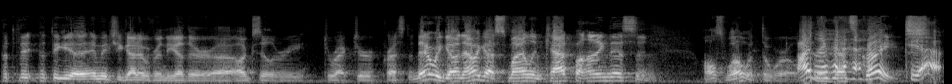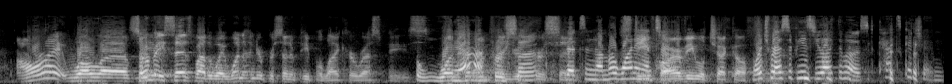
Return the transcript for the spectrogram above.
Put the, put the uh, image you got over in the other uh, auxiliary director, Preston. There we go. Now we got a smiling cat behind us, and all's well with the world. I think that's great. Yeah. All right. Well, uh, Survey says, by the way, 100% of people like her recipes. 100%. 100%. That's the number one Steve answer. Harvey will check off. Which recipes do you like the most? Kat's Kitchen.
